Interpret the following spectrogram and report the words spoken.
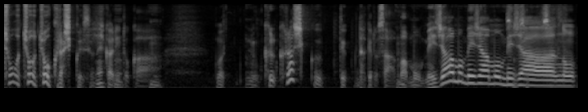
超超超クラシックですよね。光」とか、うん。まあうんククラシックってだけどさ、まあもうメジャーもメジャーもメジャーの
